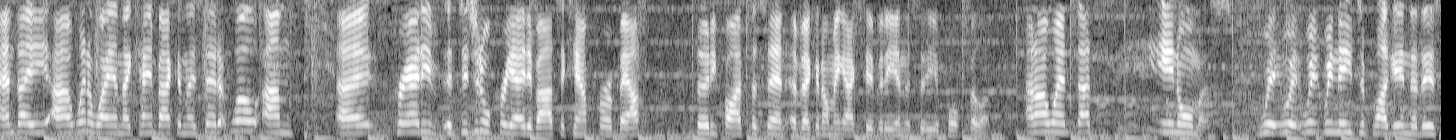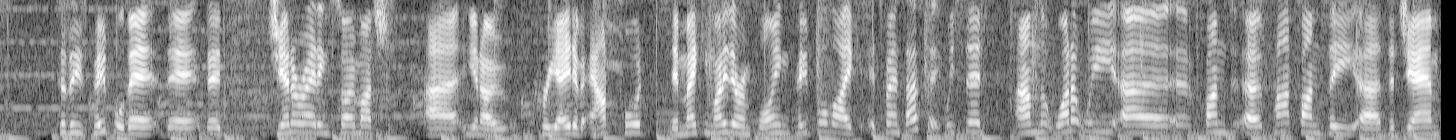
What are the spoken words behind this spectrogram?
and they uh, went away and they came back and they said, "Well, um, uh, creative, digital creative arts account for about 35% of economic activity in the city of Port Phillip." And I went, "That's enormous. We, we, we- we need to plug into this to these people. They're they're they're generating so much, uh, you know, creative output. They're making money. They're employing people. Like it's fantastic. We said. Um, why don't we uh, fund uh, part fund the uh, the jam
